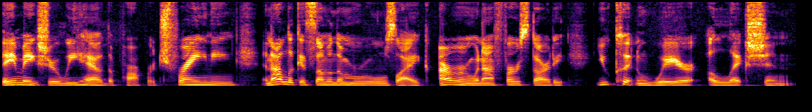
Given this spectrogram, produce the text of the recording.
They make sure we have the proper training. And I look at some of them rules like I remember when I first started, you couldn't wear election.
